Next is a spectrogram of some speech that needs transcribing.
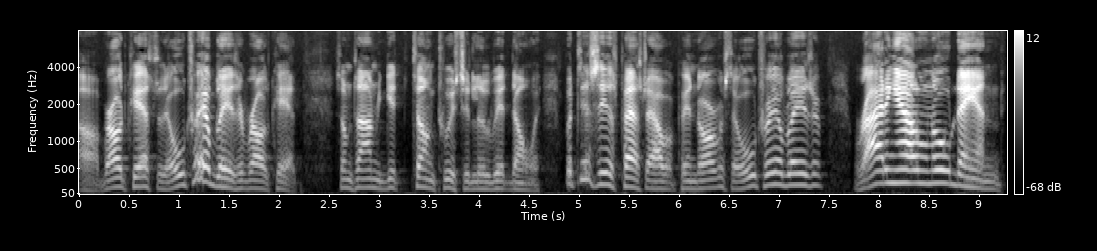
uh, broadcast of the old Trailblazer broadcast. Sometimes you get the tongue twisted a little bit, don't we? But this is Pastor Albert Pendarvis, the old Trailblazer, riding out on old Dan,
